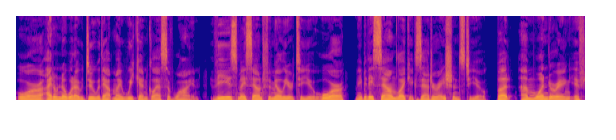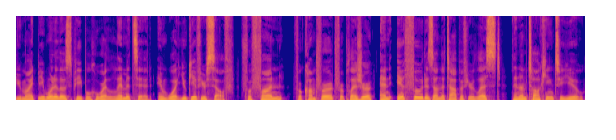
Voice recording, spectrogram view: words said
or I don't know what I would do without my weekend glass of wine. These may sound familiar to you, or maybe they sound like exaggerations to you. But I'm wondering if you might be one of those people who are limited in what you give yourself for fun, for comfort, for pleasure. And if food is on the top of your list, then I'm talking to you.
